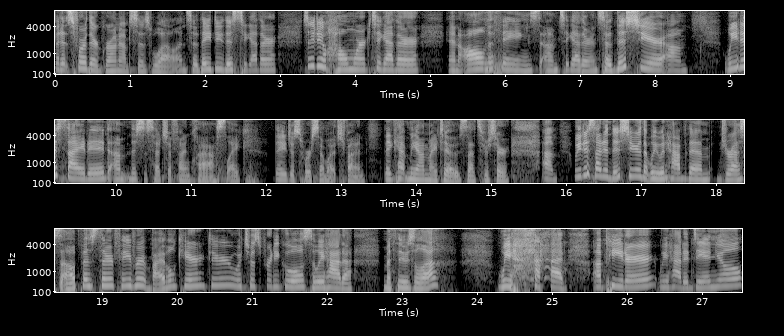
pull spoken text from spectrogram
but it's for their grown ups as well. And so, they do this together. So, they do homework together and all the things um, together. And so, this year, um, we decided um, this is such a fun class. Like, they just were so much fun. They kept me on my toes, that's for sure. Um, we decided this year that we would have them dress up as their favorite Bible character, which was pretty cool. So we had a Methuselah, we had a Peter, we had a Daniel,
